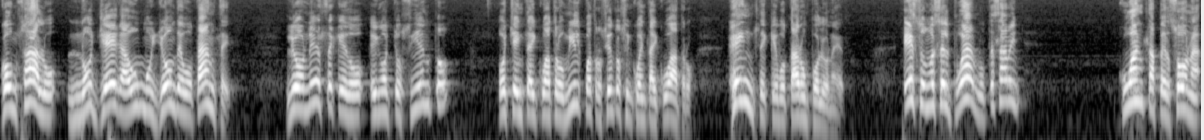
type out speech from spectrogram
Gonzalo no llega a un millón de votantes. Leonel se quedó en 884.454 gente que votaron por Leonel. Eso no es el pueblo. Ustedes saben ¿Cuántas personas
